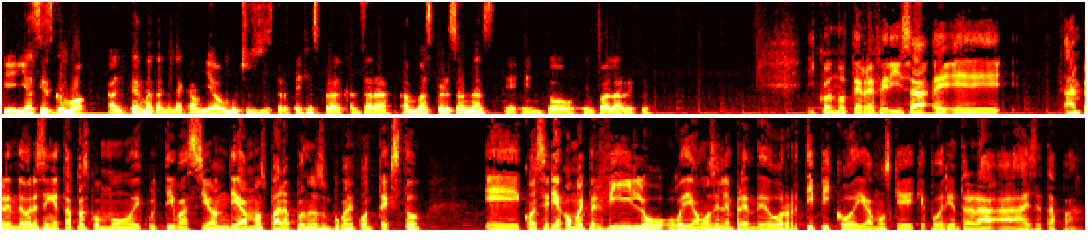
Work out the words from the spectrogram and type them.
Y, así es como Alterna también ha cambiado mucho sus estrategias para alcanzar a, más personas eh, en, todo, en toda la región. Y cuando te referís a, eh, a emprendedores en etapas como de cultivación, digamos, para ponernos un poco en contexto, eh, ¿cuál sería como el perfil o, digamos el emprendedor típico, digamos, que, podría entrar a, esa etapa?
